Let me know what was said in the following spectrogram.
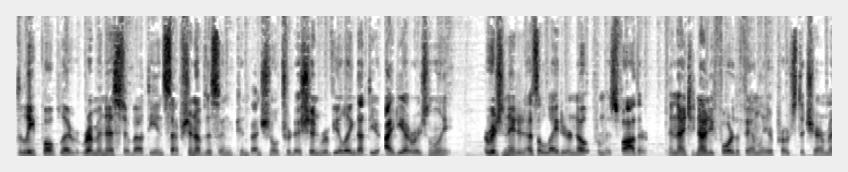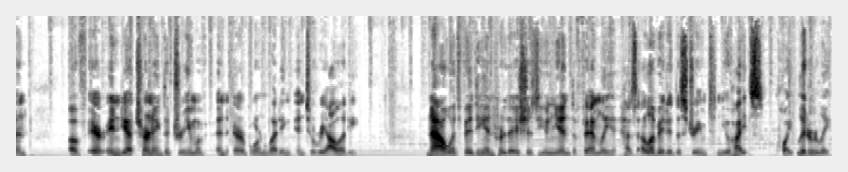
The Dilip Popli reminisced about the inception of this unconventional tradition, revealing that the idea originally originated as a lighter note from his father. In 1994, the family approached the chairman of Air India, turning the dream of an airborne wedding into reality. Now, with Vidhi and Hridesh's union, the family has elevated the stream to new heights, quite literally.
